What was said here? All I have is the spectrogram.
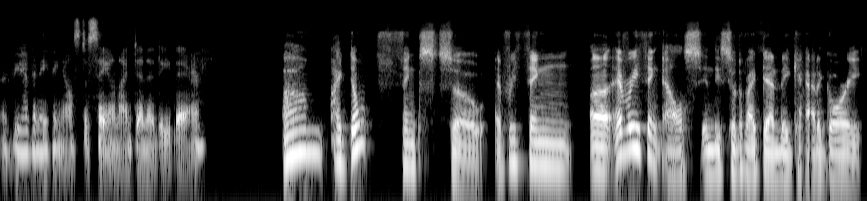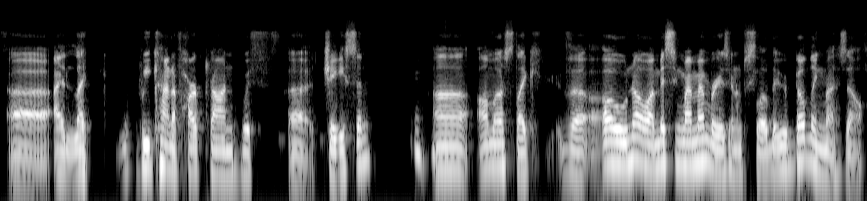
if you have anything else to say on identity there. Um, I don't think so. Everything, uh, everything else in the sort of identity category, uh, I like. We kind of harped on with uh, Jason, mm-hmm. uh, almost like the oh no, I'm missing my memories and I'm slowly rebuilding myself.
